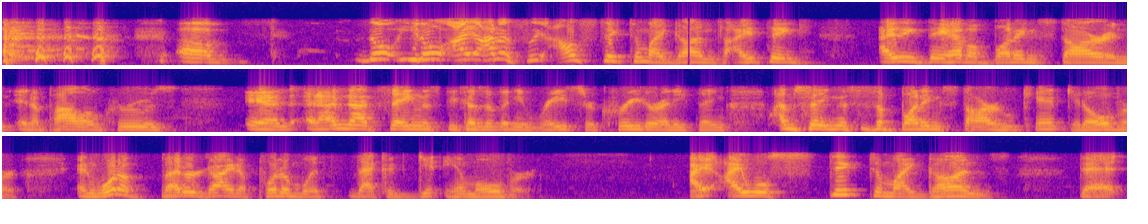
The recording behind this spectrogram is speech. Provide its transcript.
um, no, you know, I honestly, I'll stick to my guns. I think, I think they have a budding star in, in Apollo Crews, and and I'm not saying this because of any race or creed or anything. I'm saying this is a budding star who can't get over, and what a better guy to put him with that could get him over. I I will stick to my guns that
